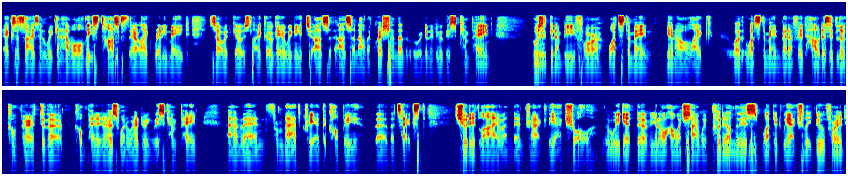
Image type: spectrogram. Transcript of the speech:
exercise and we can have all these tasks there like ready made so it goes like okay we need to answer, answer now the question that we're going to do this campaign. Who's it going to be for? What's the main you know like what, what's the main benefit? How does it look compared to the competitors when we're doing this campaign? And then from that create the copy the, the text shoot it live and then track the actual. We get the you know how much time we put on this what did we actually do for it?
